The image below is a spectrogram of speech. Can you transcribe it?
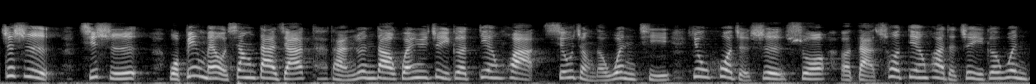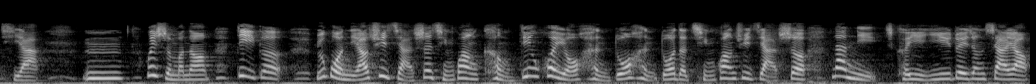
这是其实我并没有向大家谈论到关于这一个电话休整的问题，又或者是说呃打错电话的这一个问题啊。嗯，为什么呢？第一个，如果你要去假设情况，肯定会有很多很多的情况去假设，那你可以一一对症下药。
